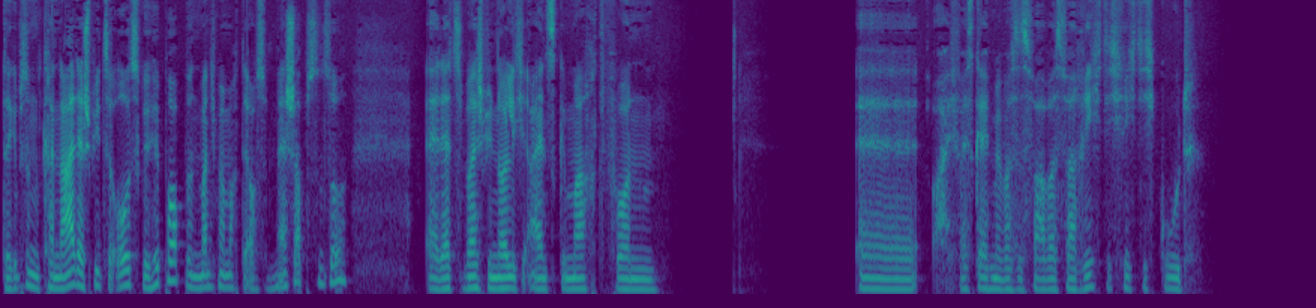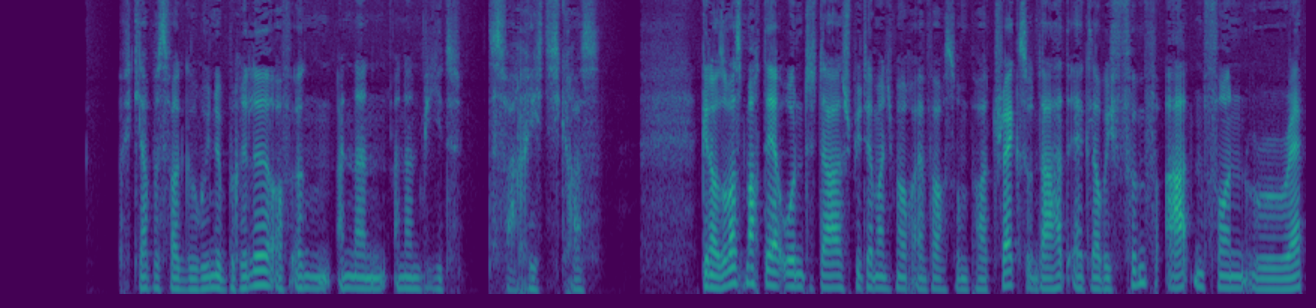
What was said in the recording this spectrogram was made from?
Da gibt es einen Kanal, der spielt so Oldschool Hip-Hop und manchmal macht er auch so Mashups und so. Äh, der hat zum Beispiel neulich eins gemacht von, äh, oh, ich weiß gar nicht mehr, was es war, aber es war richtig, richtig gut. Ich glaube, es war grüne Brille auf irgendeinem anderen, anderen Beat. Das war richtig krass. Genau, sowas macht er und da spielt er manchmal auch einfach so ein paar Tracks und da hat er, glaube ich, fünf Arten von Rap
